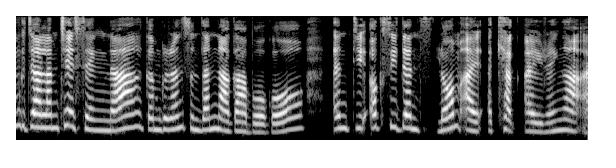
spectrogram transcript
ำกระจายลำเชเซงนะกำกรันสุนดันนากาโบโกแอนตี้ออกซิเดนต์ล้อมไออักยักไอไรงาไอ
